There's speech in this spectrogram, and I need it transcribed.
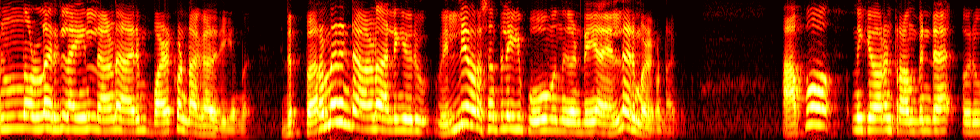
എന്നുള്ള ഒരു ലൈനിലാണ് ആരും വഴക്കുണ്ടാക്കാതിരിക്കുന്നത് ഇത് പെർമനന്റ് ആണ് അല്ലെങ്കിൽ ഒരു വലിയ പ്രശ്നത്തിലേക്ക് പോകുമെന്ന് കണ്ടു കഴിഞ്ഞാൽ എല്ലാവരും വഴക്കുണ്ടാക്കും. അപ്പോൾ മിക്കവാറും ട്രംപിന്റെ ഒരു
